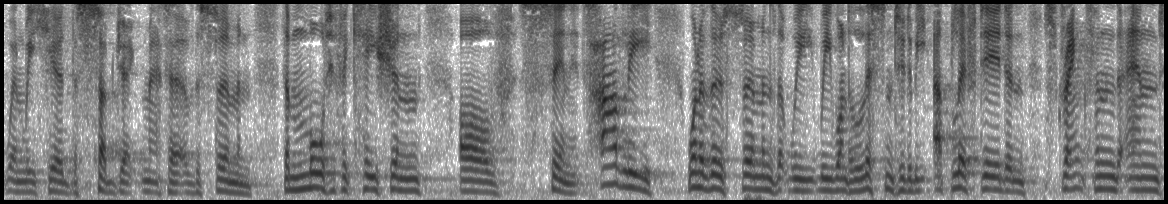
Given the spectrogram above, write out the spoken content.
when we heard the subject matter of the sermon the mortification of sin. It's hardly one of those sermons that we, we want to listen to to be uplifted and strengthened and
